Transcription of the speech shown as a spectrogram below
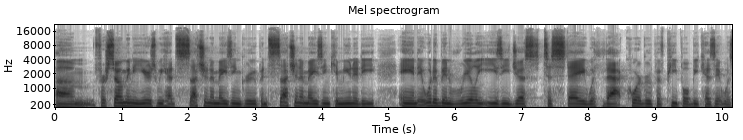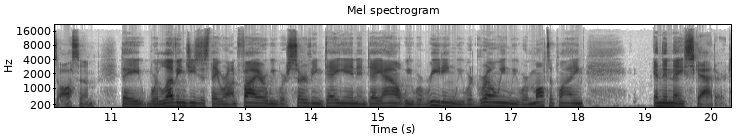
Um, for so many years, we had such an amazing group and such an amazing community, and it would have been really easy just to stay with that core group of people because it was awesome. They were loving Jesus, they were on fire, we were serving day in and day out, we were reading, we were growing, we were multiplying, and then they scattered.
